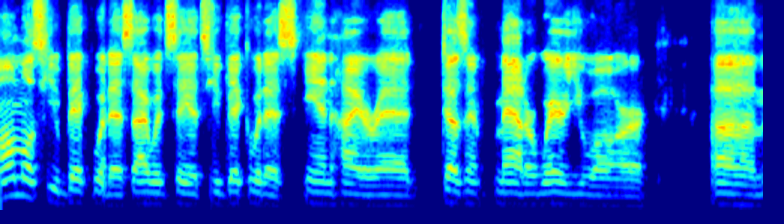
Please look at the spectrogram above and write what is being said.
almost ubiquitous. I would say it's ubiquitous in higher ed. Doesn't matter where you are, um,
